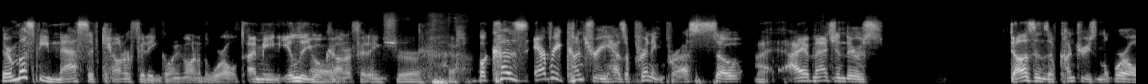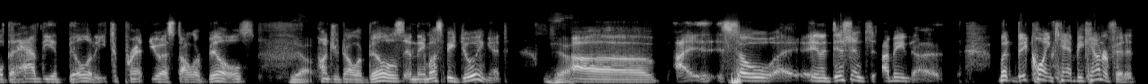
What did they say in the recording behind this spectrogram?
There must be massive counterfeiting going on in the world. I mean illegal oh, counterfeiting. I'm sure. Because every country has a printing press so I, I imagine there's dozens of countries in the world that have the ability to print US dollar bills, yeah. $100 bills, and they must be doing it. Yeah. Uh, I, so uh, in addition to, I mean, uh, but Bitcoin can't be counterfeited.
